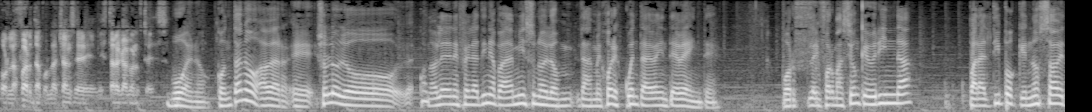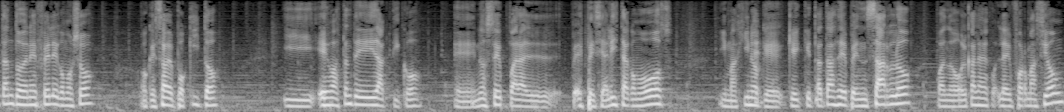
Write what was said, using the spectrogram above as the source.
por la oferta, por la chance de, estar acá con ustedes. Bueno, contanos, a ver, eh, yo lo, cuando hablé de NFL Latina, para mí es una de las mejores cuentas de 2020. Por la información que brinda para el tipo que no sabe tanto de NFL como yo, o que sabe poquito, y es bastante didáctico. Eh, no sé, para el especialista como vos, imagino que, que, tratás de pensarlo cuando volcás la información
